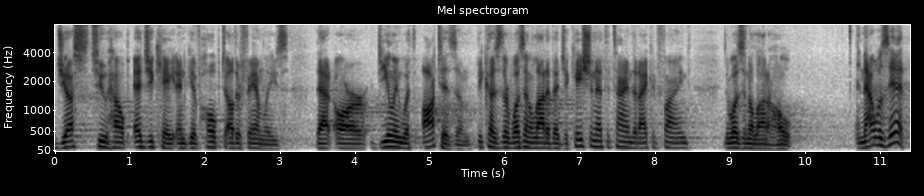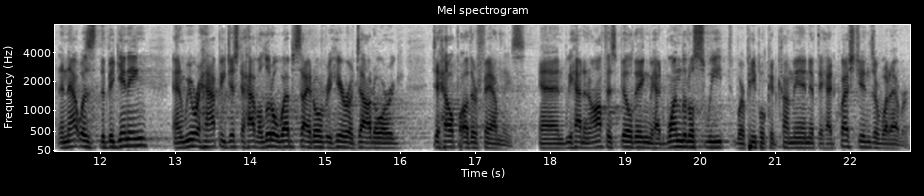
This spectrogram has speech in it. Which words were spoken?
just to help educate and give hope to other families that are dealing with autism because there wasn't a lot of education at the time that I could find. There wasn't a lot of hope. And that was it. And that was the beginning. And we were happy just to have a little website over here at .org to help other families. And we had an office building. We had one little suite where people could come in if they had questions or whatever.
